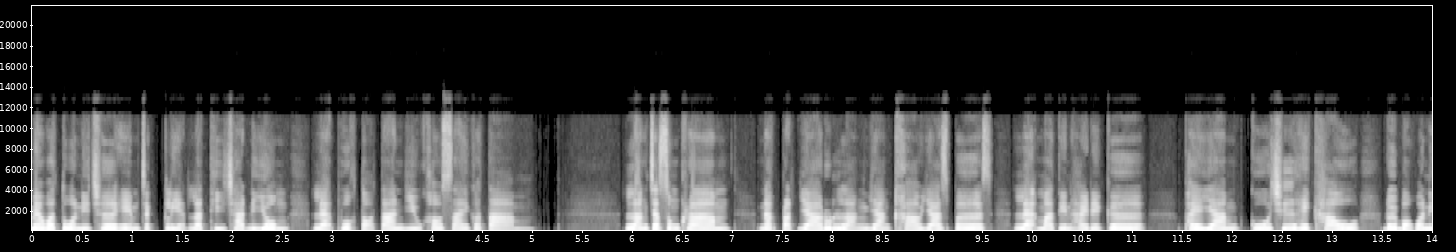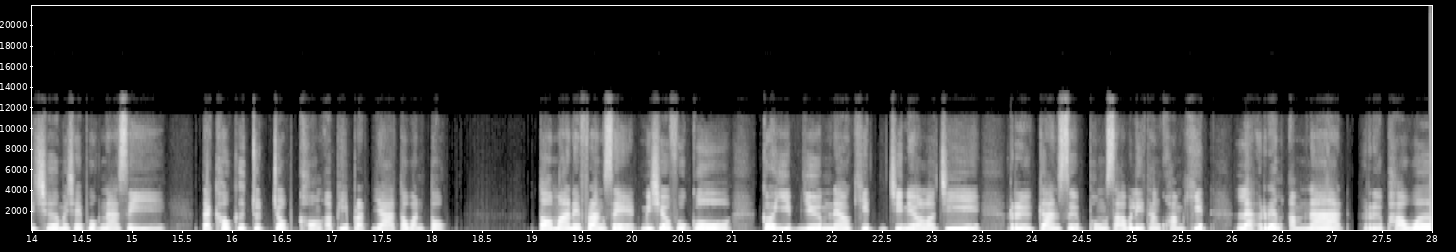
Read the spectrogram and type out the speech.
แม้ว่าตัวนิเชอร์เองจะเกลียดลัทธิชาตินิยม และพวกต่อต้านยิวเข้าไส้ก็ตาม หลังจากสงคราม นักปรัชญารุ่นหลังอย่างคาร์ลยัสเปอร์ส และมาตินไฮเดเกอร์ พยายามกู้ชื่อให้เขา โดยบอกว่านิเชอร์ไม่ใช่พวกนาซี แต่เขาคือจุดจบของอภิปรัชญาตะวันตก ต่อมาในฝรั่งเศส มิเชลฟูโก ก็หยิบยืมแนวคิด genealogy หรือการสืบพงศาวลีทางความคิด และเรื่องอำนาจ หรือ power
